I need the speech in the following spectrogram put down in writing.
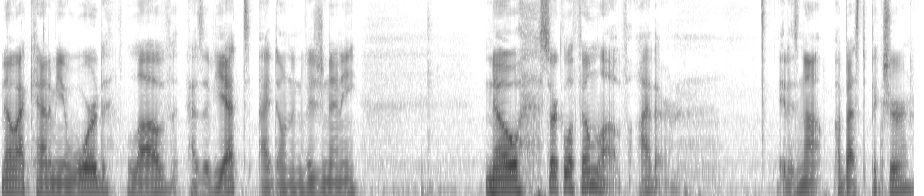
No Academy Award love as of yet. I don't envision any. No Circle of Film love either. It is not a Best Picture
